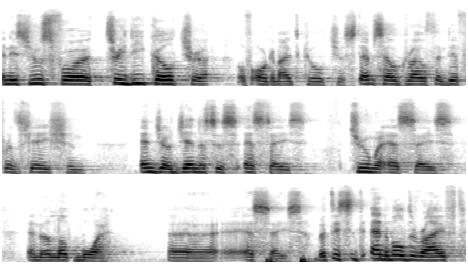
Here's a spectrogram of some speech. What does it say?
And it's used for 3D culture of organoid culture, stem cell growth and differentiation, angiogenesis assays, tumor assays, and a lot more uh, assays. But is animal derived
